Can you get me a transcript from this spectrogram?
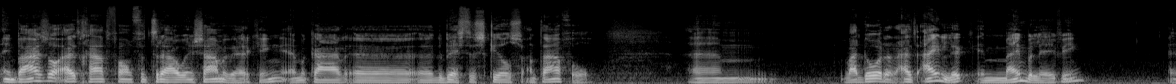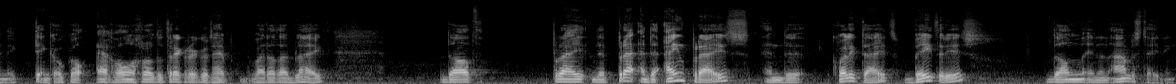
in basis al uitgaat van vertrouwen en samenwerking en elkaar de beste skills aan tafel. Um, waardoor er uiteindelijk, in mijn beleving, en ik denk ook wel echt wel een grote track record heb waar dat uit blijkt, dat de, de eindprijs en de kwaliteit beter is dan in een aanbesteding.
